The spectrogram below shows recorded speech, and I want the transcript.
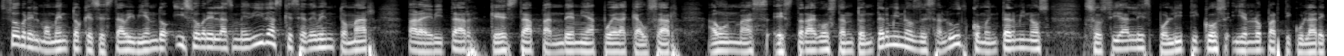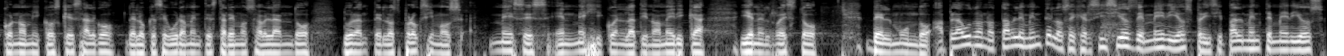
sobre el momento que se está viviendo y sobre las medidas que se deben tomar para evitar que esta pandemia pueda causar aún más estragos tanto en términos de salud como en términos sociales, políticos y en lo particular económicos, que es algo de lo que seguramente estaremos hablando durante los próximos meses en México, en Latinoamérica y en el resto del mundo. Aplaudo notablemente los ejercicios de medios, principalmente medios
